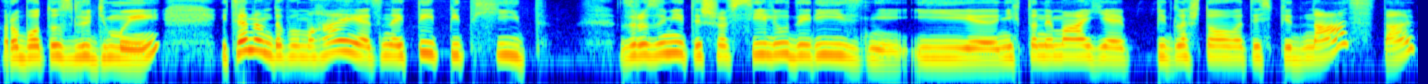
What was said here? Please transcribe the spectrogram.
роботу з людьми, і це нам допомагає знайти підхід зрозуміти, що всі люди різні, і е, ніхто не має підлаштовуватись під нас, так?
